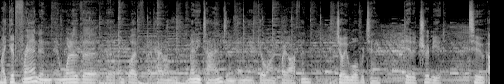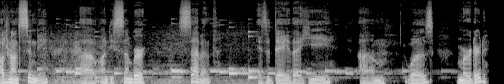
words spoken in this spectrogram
my good friend and, and one of the, the people I've, I've had on many times, and, and we go on quite often, Joey Wolverton, did a tribute to Algernon Sidney uh, on December 7th, is the day that he um, was murdered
